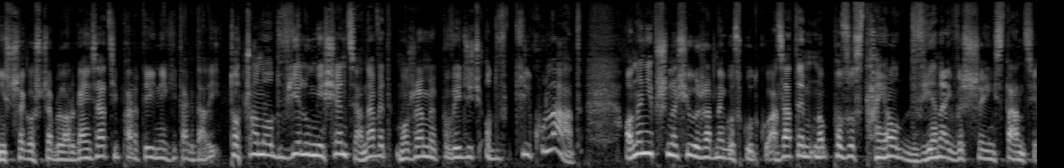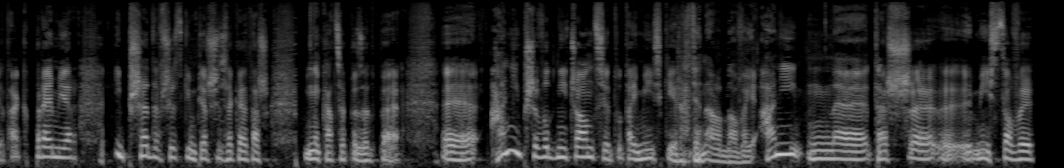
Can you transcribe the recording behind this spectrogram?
niższego szczebla organizacji partyjnych i tak dalej, toczono od wielu miesięcy, a nawet możemy powiedzieć od kilku lat. One nie przynosiły żadnego skutku, a zatem no, pozostają dwie najwyższe instancje, tak? Premier i przede wszystkim pierwszy sekretarz KCPZPR. E, ani przewodniczący tutaj Miejskiej Rady Narodowej, ani też miejscowy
